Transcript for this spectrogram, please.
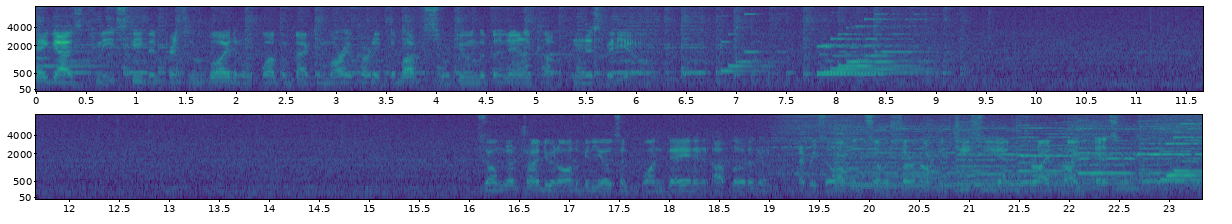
Hey guys, it's me, Steven, Prince of the Void, and welcome back to Mario Kart 8 Deluxe. We're doing the Banana Cup in this video. So I'm going to try doing all the videos in one day and then uploading them every so often. So we're starting off with GCN Dry Dry Desert.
